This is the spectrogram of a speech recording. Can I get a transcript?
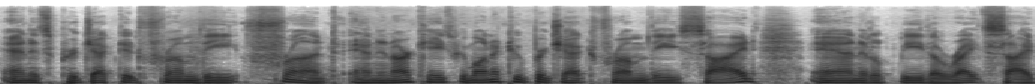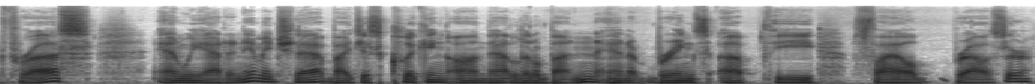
and it's projected from the front. And in our case, we want it to project from the side and it'll be the right side for us. And we add an image to that by just clicking on that little button and it brings up the file browser.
